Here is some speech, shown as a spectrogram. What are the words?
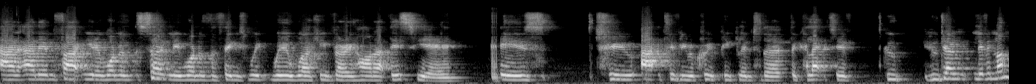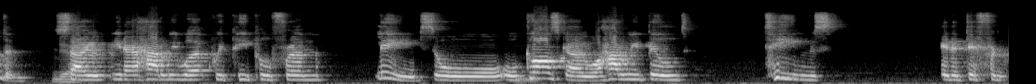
And, and in fact, you know, one of certainly one of the things we, we're working very hard at this year is to actively recruit people into the, the collective who who don't live in London. Yeah. So you know, how do we work with people from Leeds or or Glasgow, or how do we build teams in a different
